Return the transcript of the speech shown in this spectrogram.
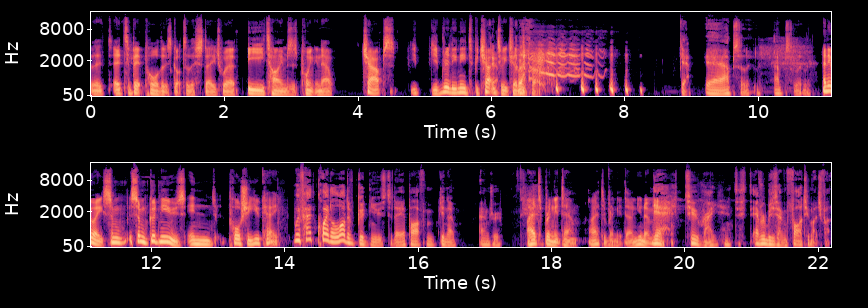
later. it's a bit poor that it's got to this stage where E Times is pointing out, chaps, you you really need to be chatting yeah, to each other. yeah, absolutely, absolutely. Anyway, some some good news in Porsche UK. We've had quite a lot of good news today, apart from you know Andrew I had to bring it down. I had to bring it down. You know me. Yeah, too right. Just, everybody's having far too much fun.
